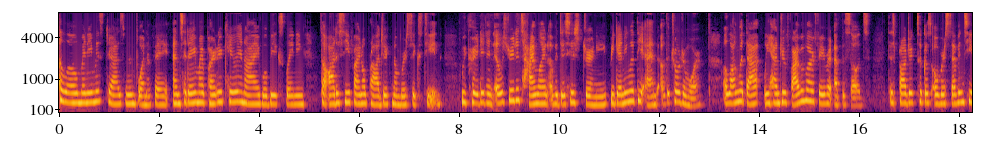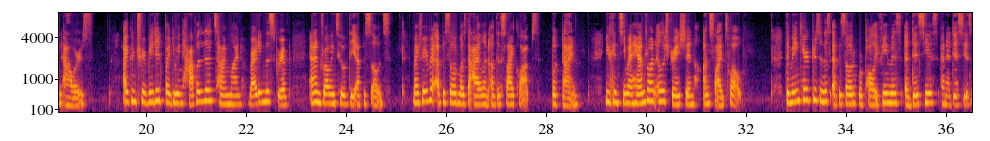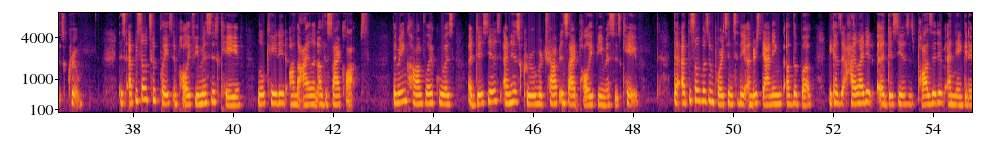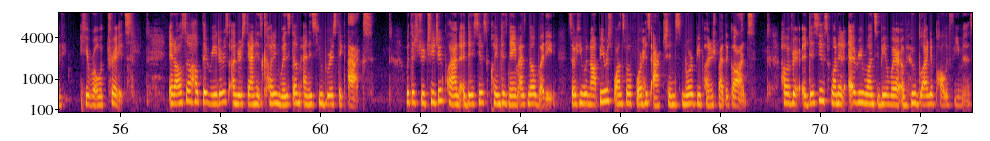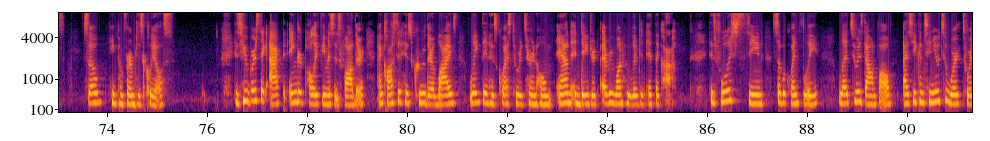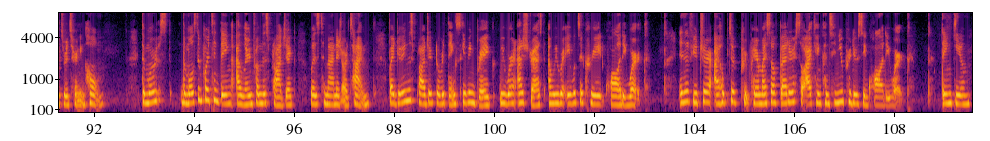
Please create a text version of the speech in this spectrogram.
Hello, my name is Jasmine Buenafe, and today my partner Kaylee and I will be explaining the Odyssey Final Project number 16. We created an illustrated timeline of Odysseus' journey, beginning with the end of the Trojan War. Along with that, we hand drew five of our favorite episodes. This project took us over 17 hours. I contributed by doing half of the timeline, writing the script, and drawing two of the episodes. My favorite episode was The Island of the Cyclops, Book 9. You can see my hand drawn illustration on slide 12. The main characters in this episode were Polyphemus, Odysseus, and Odysseus' crew. This episode took place in Polyphemus' cave, located on the island of the Cyclops. The main conflict was Odysseus and his crew were trapped inside Polyphemus' cave. The episode was important to the understanding of the book because it highlighted Odysseus' positive and negative heroic traits. It also helped the readers understand his cunning wisdom and his hubristic acts. With a strategic plan, Odysseus claimed his name as nobody, so he would not be responsible for his actions nor be punished by the gods. However, Odysseus wanted everyone to be aware of who blinded Polyphemus, so he confirmed his kleos. His hubristic act angered Polyphemus' father and costed his crew their lives, lengthened his quest to return home, and endangered everyone who lived in Ithaca. His foolish scene subsequently led to his downfall as he continued to work towards returning home. The most, the most important thing I learned from this project was to manage our time. By doing this project over Thanksgiving break, we weren't as stressed and we were able to create quality work. In the future, I hope to prepare myself better so I can continue producing quality work. Thank you.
